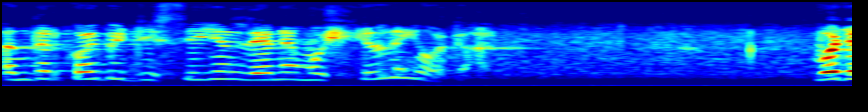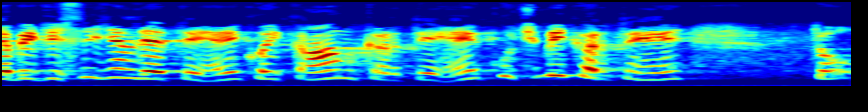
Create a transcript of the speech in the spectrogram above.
اندر کوئی بھی ڈسیزن لینا مشکل نہیں ہوتا۔ وہ جب بھی ڈسیزن لیتے ہیں، کوئی کام کرتے ہیں، کچھ بھی کرتے ہیں، تو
